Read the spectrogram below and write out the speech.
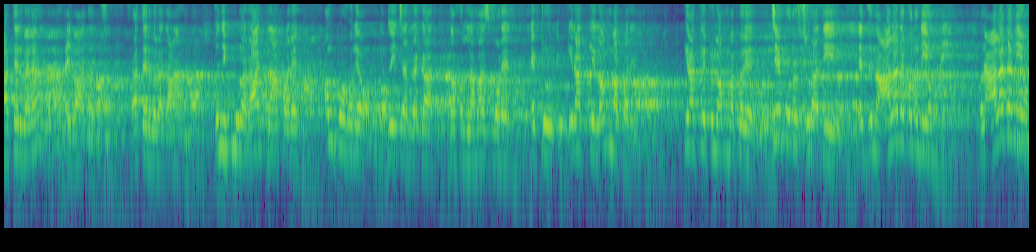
রাতের বেলা ইবাদত, রাতের বেলা দাঁড়ান। যদি পুরো রাত না করেন, অল্প হলেও দুই, চার রাকাত নফল নামাজ পড়েন, একটু কিরাতকে লম্বা করেন। কিরাতকে একটু লম্বা করে যে কোনো সূরা দিয়ে, এর জন্য আলাদা কোনো নিয়ম নেই। কোনো আলাদা নিয়ম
